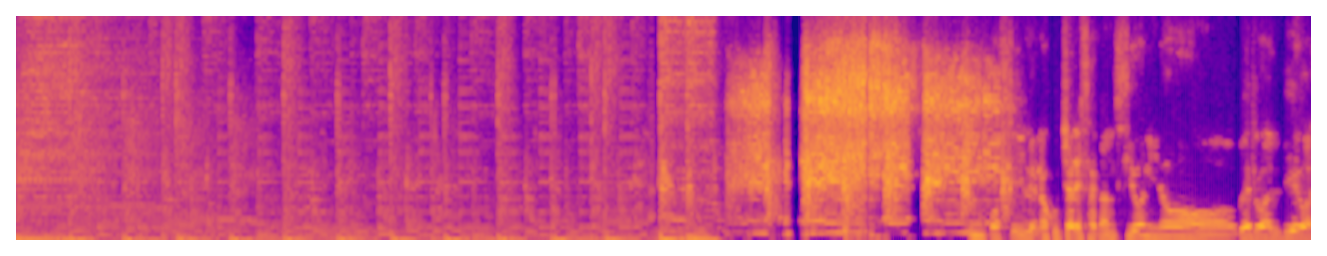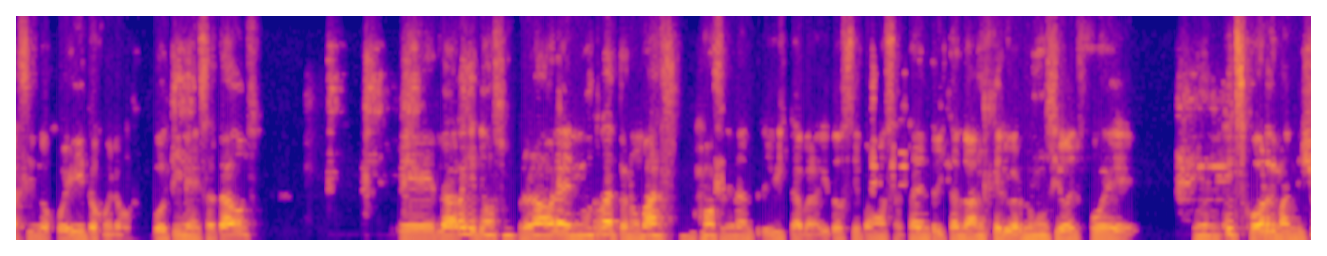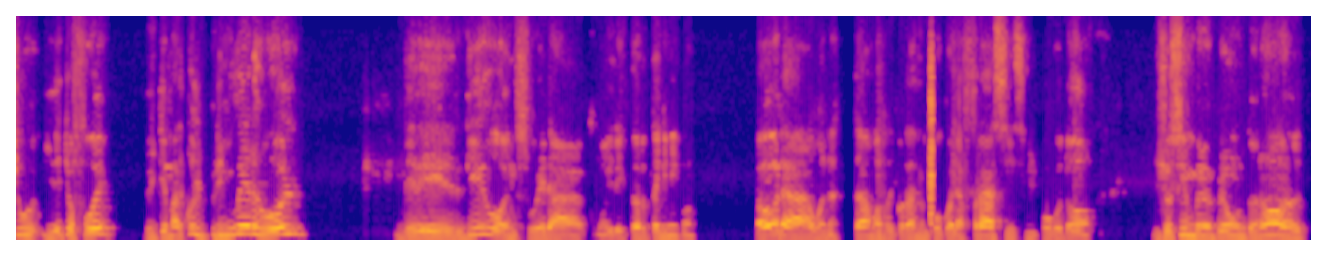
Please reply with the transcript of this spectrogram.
Imposible no escuchar esa canción y no verlo al Diego haciendo jueguitos con los botines desatados. Eh, la verdad que tenemos un programa ahora en un rato nomás. Vamos a tener una entrevista para que todos sepan. Vamos a estar entrevistando a Ángel Bernuncio. Él fue un ex jugador de Mandillú y de hecho fue el que marcó el primer gol de Diego en su era como director técnico. Ahora, bueno, estábamos recordando un poco las frases, un poco todo. Y yo siempre me pregunto, ¿no?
